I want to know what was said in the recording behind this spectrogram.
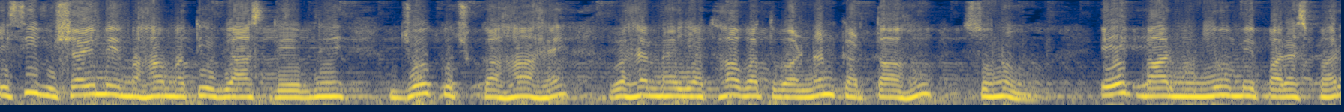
इसी विषय में महामति व्यास देव ने जो कुछ कहा है, वह मैं यथावत वर्णन करता हूँ, सुनो। एक बार मुनियों में परस्पर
